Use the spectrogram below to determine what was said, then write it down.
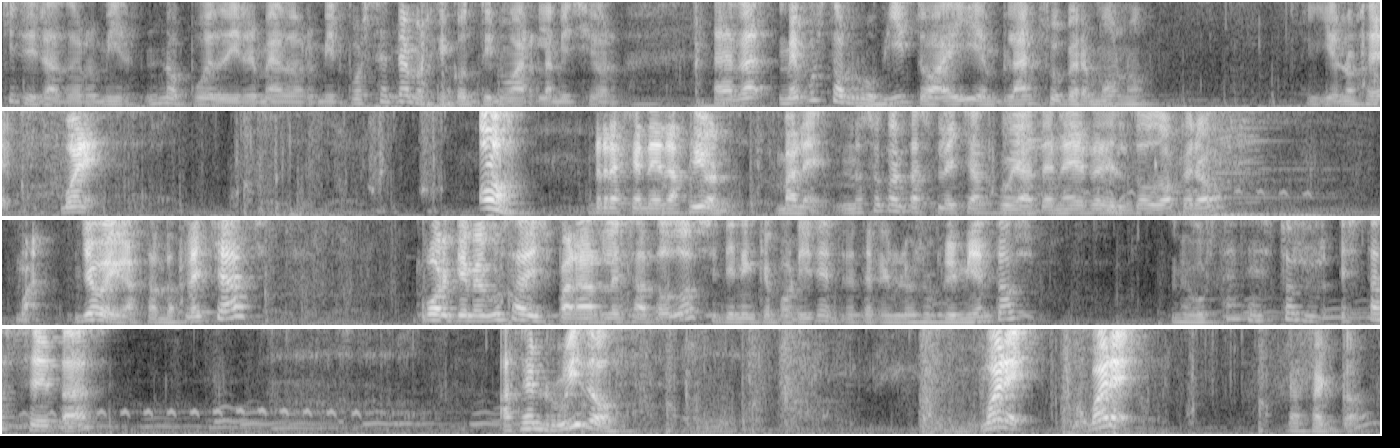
Quiero ir a dormir. No puedo irme a dormir. Pues tendremos que continuar la misión. A ver, me he puesto rubito ahí, en plan super mono. Y yo no sé. ¡Muere! ¡Oh! Regeneración. Vale, no sé cuántas flechas voy a tener del todo, pero... Bueno, yo voy gastando flechas. Porque me gusta dispararles a todos si tienen que morir entre terribles sufrimientos. Me gustan estos, estas setas. Hacen ruido. ¡Muere! ¡Muere! Perfecto.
